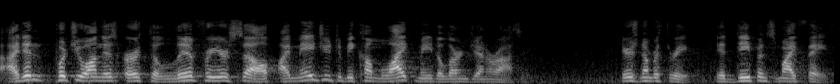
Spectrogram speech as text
I didn't put you on this earth to live for yourself. I made you to become like me to learn generosity. Here's number three it deepens my faith.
